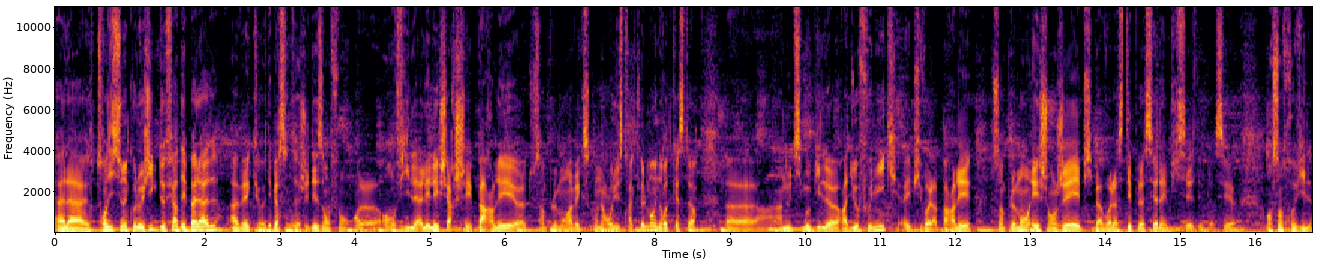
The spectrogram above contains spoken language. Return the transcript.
à la transition écologique, de faire des balades avec des personnes âgées, des enfants, en ville, aller les chercher, parler tout simplement avec ce qu'on enregistre actuellement, une roadcaster, un outil mobile radiophonique, et puis voilà, parler, tout simplement échanger, et puis bah, voilà, se déplacer à la MJC, se déplacer en centre-ville.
